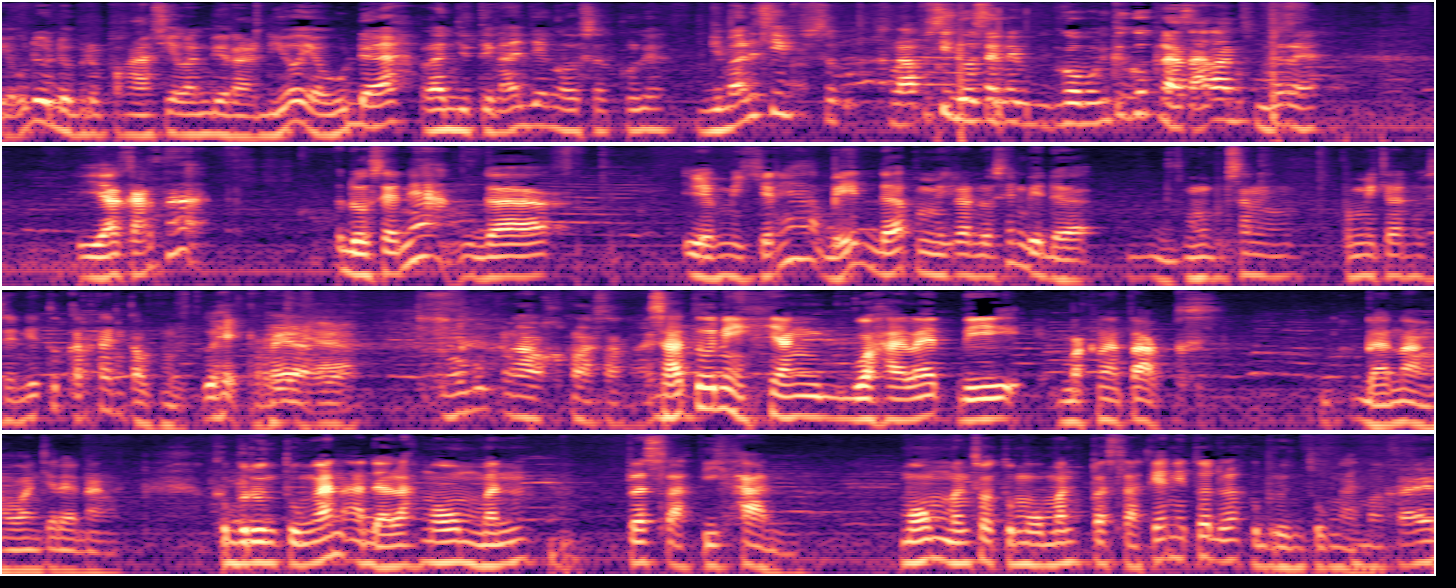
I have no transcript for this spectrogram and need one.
ya udah udah berpenghasilan di radio ya udah lanjutin aja nggak usah kuliah. Gimana sih kenapa sih dosennya ngomong itu? Gue penasaran sebenarnya. Ya karena dosennya nggak ya mikirnya beda pemikiran dosen beda. Pesan pemikiran dosen dia tuh keren kalau menurut gue keren Iya, ya. iya. mau gue aja. satu nih yang gue highlight di makna tax. Danang wawancara danang. Keberuntungan adalah momen plus latihan momen suatu momen plus latihan itu adalah keberuntungan makanya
